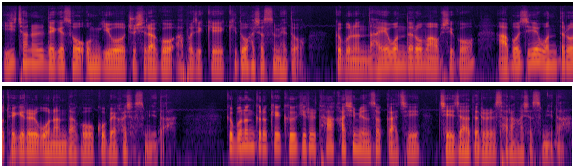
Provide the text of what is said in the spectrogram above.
이 잔을 내게서 옮기워 주시라고 아버지께 기도하셨음에도 그분은 나의 원대로 마옵시고 아버지의 원대로 되기를 원한다고 고백하셨습니다. 그분은 그렇게 그 길을 다 가시면서까지 제자들을 사랑하셨습니다.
